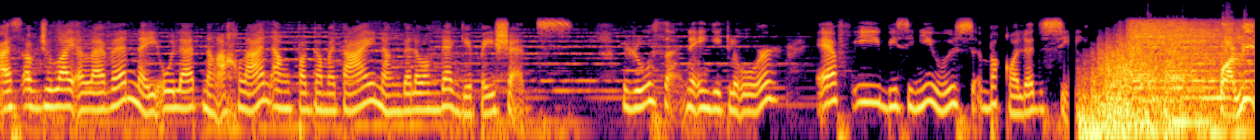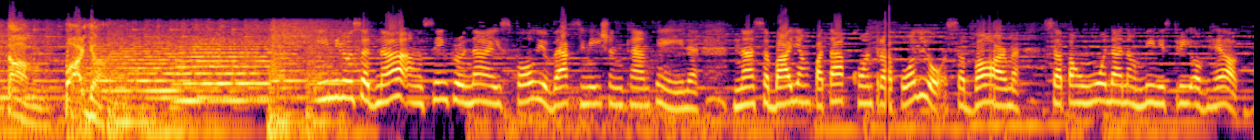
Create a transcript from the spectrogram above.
As of July 11, naiulat ng Aklan ang pagkamatay ng dalawang dengue patients. Ruth Naingigloor, FEBC News, Bacolod City. Balitang Bayan. Inilusad na ang synchronized polio vaccination campaign na sa bayang patak kontra polio sa BARM sa pangunguna ng Ministry of Health.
